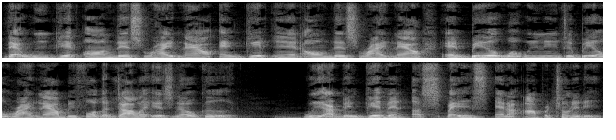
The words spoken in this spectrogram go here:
that we get on this right now and get in on this right now and build what we need to build right now before the dollar is no good. We are been given a space and an opportunity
